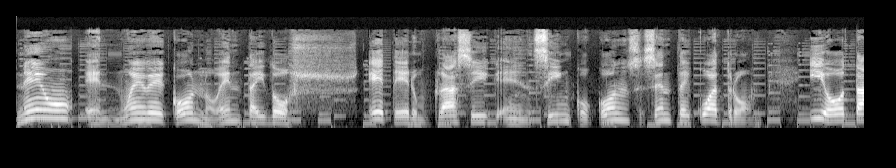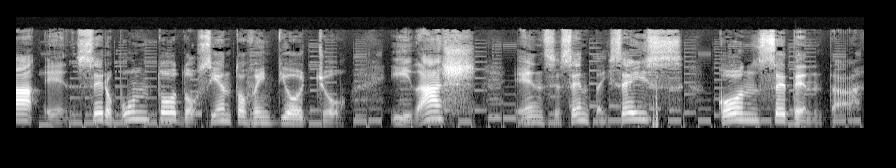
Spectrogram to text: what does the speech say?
Neo en 9,92. Ethereum Classic en 5,64. IOTA en 0.228. Y Dash en 66,70.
